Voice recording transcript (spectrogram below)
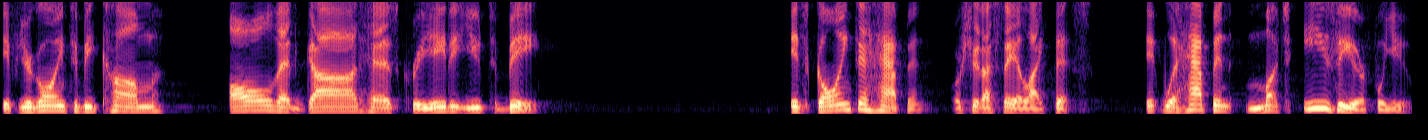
if you're going to become all that God has created you to be, it's going to happen, or should I say it like this? It will happen much easier for you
